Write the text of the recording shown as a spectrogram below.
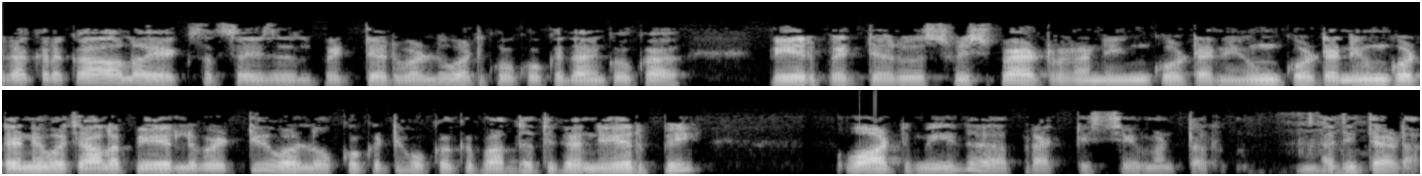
రకరకాల ఎక్సర్సైజులు పెట్టారు వాళ్ళు. వాటికి ఒక్కొక్క దానికి ఒక పేరు పెట్టారు. స్విస్ ప్యాటర్న్ అని ఇంకోటని ఇంకోటని ఇంకోటని చాలా పేర్లు పెట్టి వాళ్ళు ఒక్కొక్కటి ఒక్కొక్క పద్ధతిగా నేర్పి వాటి మీద ప్రాక్టీస్ చేయమంటారు. అది తేడా.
